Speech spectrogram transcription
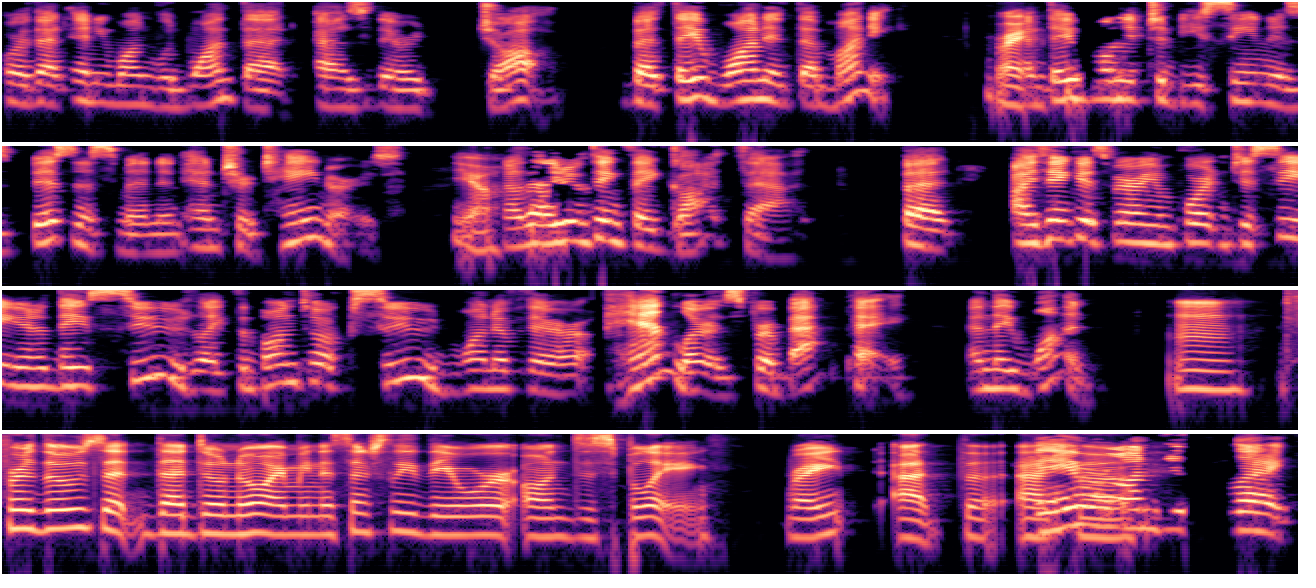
or that anyone would want that as their job, but they wanted the money Right. and they wanted to be seen as businessmen and entertainers. yeah. Now, I don't think they got that, but I think it's very important to see. You know, they sued, like the Bontoc sued one of their handlers for back pay, and they won. Mm. For those that that don't know, I mean, essentially they were on display, right? At the at they the, were on display.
